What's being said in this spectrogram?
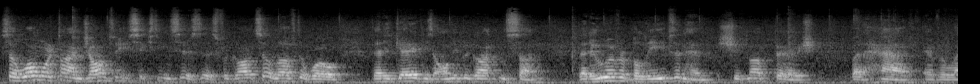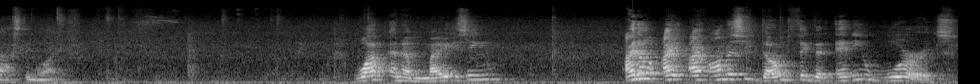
So one more time, John 3, 16 says this, For God so loved the world that he gave his only begotten Son, that whoever believes in him should not perish, but have everlasting life. What an amazing I don't I, I honestly don't think that any words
